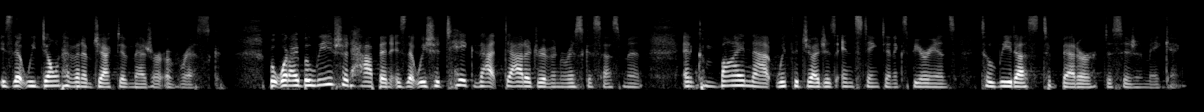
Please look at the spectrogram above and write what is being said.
is that we don't have an objective measure of risk. But what I believe should happen is that we should take that data driven risk assessment and combine that with the judge's instinct and experience to lead us to better decision making.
